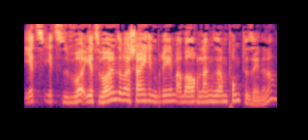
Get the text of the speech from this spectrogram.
jetzt, jetzt, jetzt wollen sie wahrscheinlich in Bremen aber auch langsam Punkte sehen, oder?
